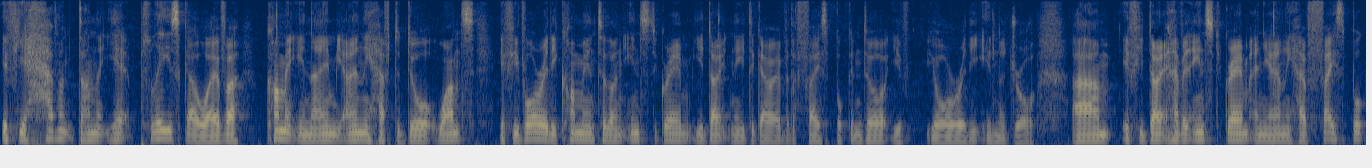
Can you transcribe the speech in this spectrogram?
if you haven't done it yet, please go over, comment your name. You only have to do it once. If you've already commented on Instagram, you don't need to go over to Facebook and do it. You've, you're already in the draw. Um, if you don't have an Instagram and you only have Facebook,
